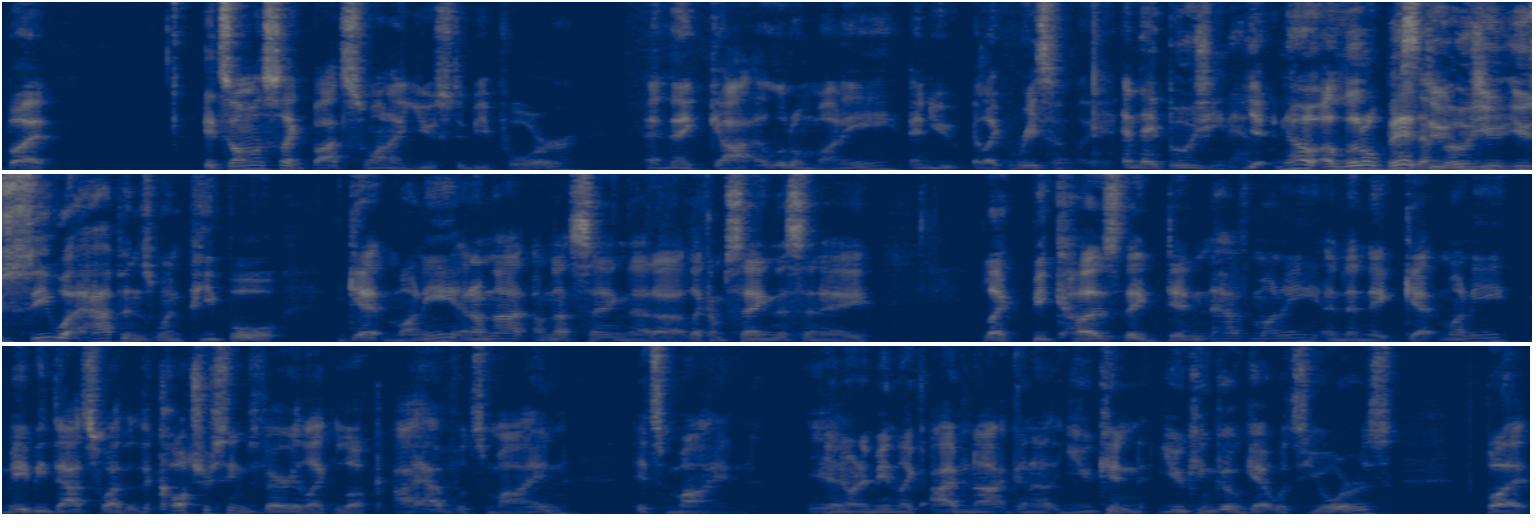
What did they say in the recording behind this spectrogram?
But it's almost like Botswana used to be poor and they got a little money and you like recently. And they bougie now. Yeah, no, a little bit, Some dude. bougie. You you see what happens when people get money and I'm not I'm not saying that uh like I'm saying this in a like because they didn't have money and then they get money, maybe that's why the, the culture seems very like, look, I have what's mine, it's mine. Yeah. You know what I mean? Like I'm not gonna. You can you can go get what's yours, but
